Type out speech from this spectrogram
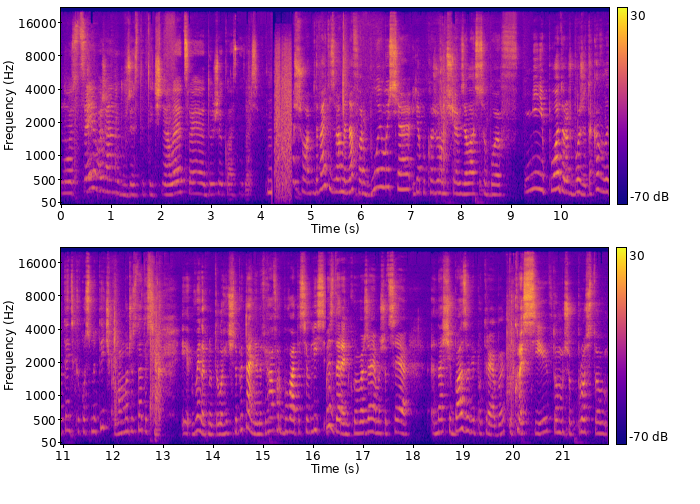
Ну ось це я вважаю не дуже естетичне, але це дуже класний засіб. Ну що, давайте з вами нафарбуємося. Я покажу вам, що я взяла з собою в міні-подорож. Боже, така велетенська косметичка. Вам може здатися і виникнути логічне питання: нафіга фарбуватися в лісі? Ми з Даринкою вважаємо, що це. Наші базові потреби у красі, в тому, щоб просто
